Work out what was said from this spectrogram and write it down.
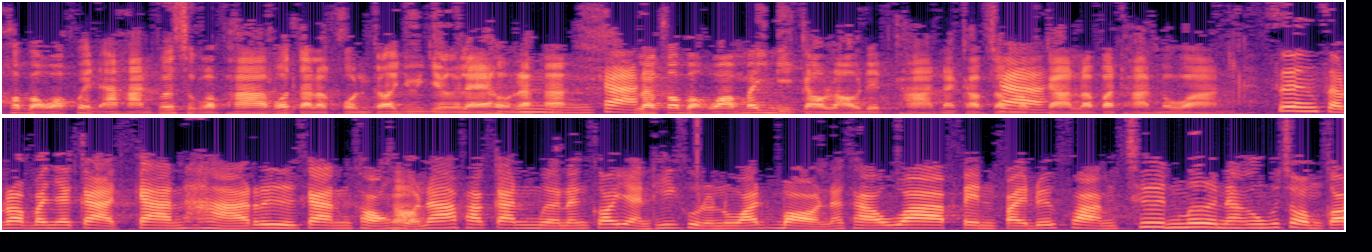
เขาบอกว่าเป็นอาหารเพื่อสุขภาพเพราะแต่ละคนก็อายุเยอะแล้วนะฮะอืมค่ะแล้วก็บอกว่าไม่มีเกาเหลาเด็ดขาดนะครับสำหรับค่ะการรับประทานเมื่อวาน ซึ่งสำหรับบรรยากาศการหารือกันของครับหัวหน้าพักการเมืองนั้นก็อย่างที่คุณอนุวัฒน์บอกนะคะว่าเป็นไปด้วยความชื่นมื่นนะคะคุณผู้ชมก็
